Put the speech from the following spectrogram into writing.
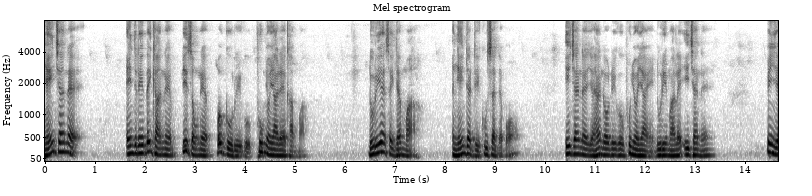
ငြိမ်းချမ်းတဲ့အင်ဂျရီသိက္ခာနဲ့ပြည့်စုံတဲ့ပုံကိုယ်တွေကိုဖူးမြော်ရတဲ့အခါမှာလူတွေရဲ့စိတ်ထဲမှာအငြိမ့်တက်တွေကူးဆက်တယ်ပေါ့အေးချမ်းတဲ့ယဟန်တော်တွေကိုဖူးမြော်ရရင်လူတွေမှာလည်းအေးချမ်းတယ်ပြီးယ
